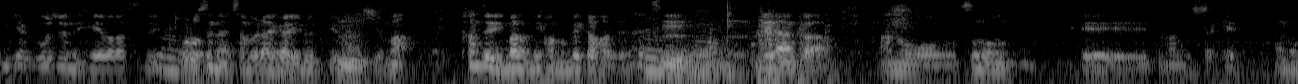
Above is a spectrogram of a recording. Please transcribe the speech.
250年平和が続いて殺せない侍がいるっていう話で、まあ完全に今の日本のメタファーじゃないですか、うん。でなんかあのそのえー、と何でしたっけ。あの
